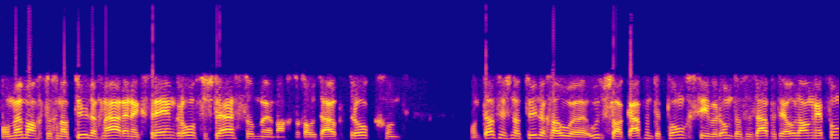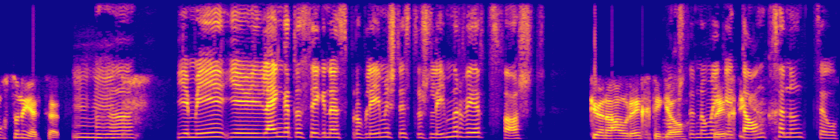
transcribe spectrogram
Und man macht sich natürlich nachher einen extrem grossen Stress und man macht sich auch selber Druck. Und, und das ist natürlich auch ein ausschlaggebender Punkt, warum das es eben auch lange nicht funktioniert hat. Mhm. Aha. Je, mehr, je länger das irgendein Problem ist, desto schlimmer wird es fast. Genau, richtig, Du ja. machst dir noch mehr richtig. Gedanken und so.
